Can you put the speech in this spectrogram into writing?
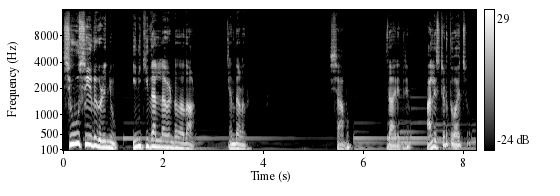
ചൂസ് ചെയ്ത് കഴിഞ്ഞു. എനിക്കിതല്ല വേണ്ടത് അതാണ്. എന്താണത്? ശാപം? ദാരിദ്ര്യം? ആ ലിസ്റ്റ് എടുത്ത് വായിച്ചോ.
